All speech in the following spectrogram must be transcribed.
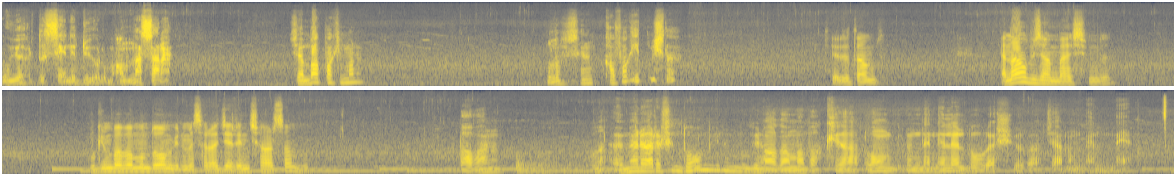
uyardı seni diyorum. Anlasana. Sen bak bakayım bana. Ulan senin kafa gitmiş la. Cevdet amca. Ya ne yapacağım ben şimdi? Bugün babamın doğum günü. Mesela Ceren'i çağırsam mı? Babanın. Ulan Ömer Arif'in doğum günü bugün. Adama bak ya. Doğum gününde nelerle uğraşıyor ha canım benimle. ya. Cık.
